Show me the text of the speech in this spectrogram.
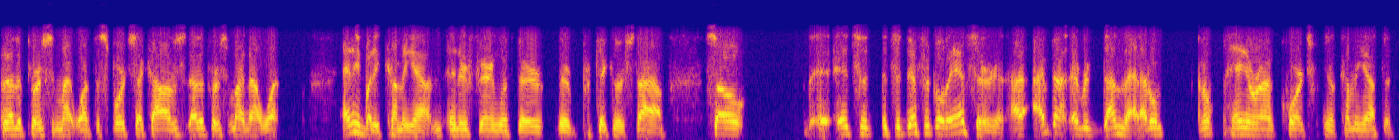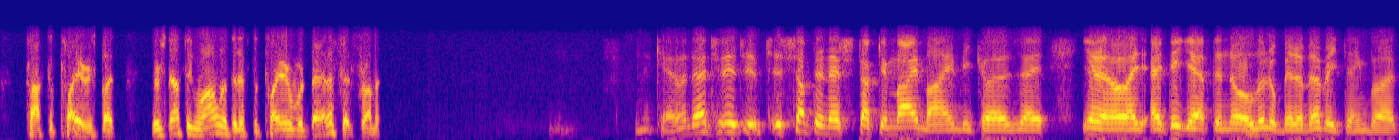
Another person might want the sports psychologist. Another person might not want anybody coming out and interfering with their their particular style. So it's a it's a difficult answer. I, I've not ever done that. I don't I don't hang around courts, you know, coming out to talk to players, but there's nothing wrong with it if the player would benefit from it. Okay, well, that's it's, it's something that's stuck in my mind because I, you know, I I think you have to know a little bit of everything, but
